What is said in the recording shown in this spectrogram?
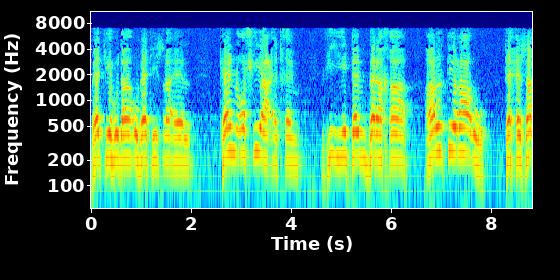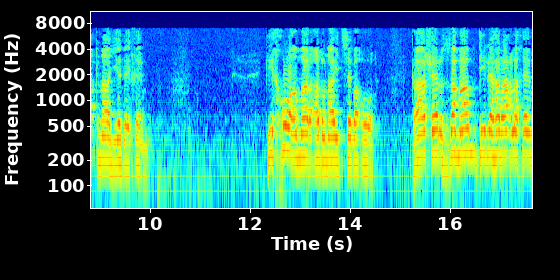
בית יהודה ובית ישראל, כן אושיע אתכם, וייתם ברכה, אל תיראו, תחזקנה ידיכם. כי כה אמר אדוני צבאות, כאשר זממתי להרע לכם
